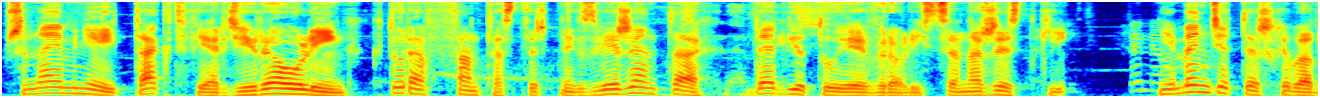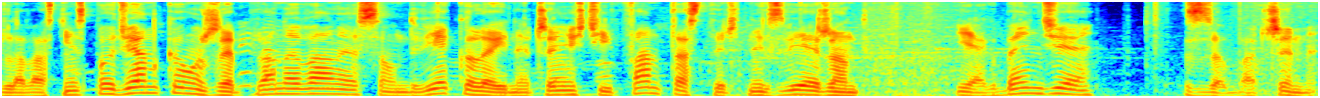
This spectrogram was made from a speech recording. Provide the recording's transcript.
Przynajmniej tak twierdzi Rowling, która w fantastycznych zwierzętach debiutuje w roli scenarzystki. Nie będzie też chyba dla Was niespodzianką, że planowane są dwie kolejne części fantastycznych zwierząt. Jak będzie, zobaczymy.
